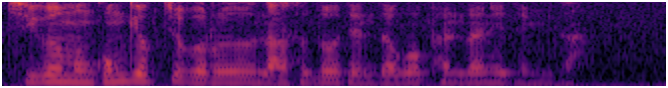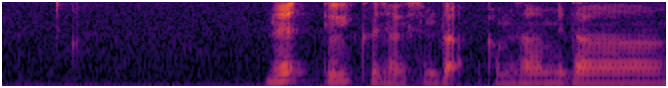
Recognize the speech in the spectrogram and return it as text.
지금은 공격적으로 나서도 된다고 판단이 됩니다. 네, 여기까지 하겠습니다. 감사합니다.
